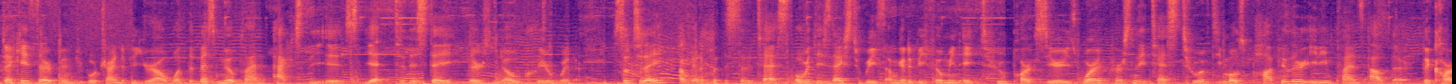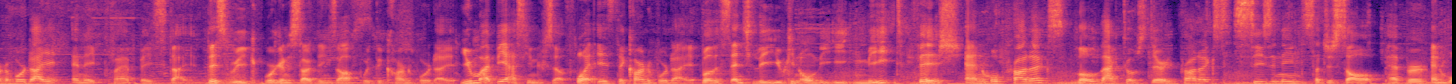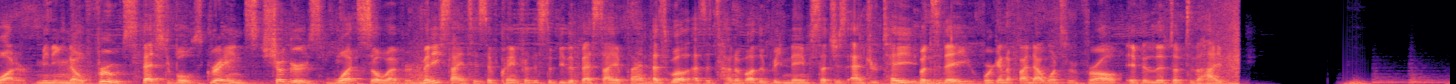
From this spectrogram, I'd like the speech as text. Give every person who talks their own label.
Speaker 1: decades, there have been people trying to figure out what the best meal plan actually is, yet to this day, there's no clear winner. So today, I'm gonna put this to the test. Over these next two weeks, I'm gonna be filming a two-part series where I personally test two of the most popular eating plans out there, the carnivore diet and a plant-based diet. This week, we're gonna start things off with the carnivore diet. You might be asking yourself, what is the carnivore diet? Well, essentially, you can only eat meat, fish, animal products, low lactose dairy products, seasoning such as salt, pepper, and water, meaning no fruits, vegetables, grains, sugars, whatsoever. Many scientists have claimed for this to be the best diet plan, as well as a ton of other big names such as Andrew Tate, but today we're gonna find out once and for all if it lives up to the hype.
